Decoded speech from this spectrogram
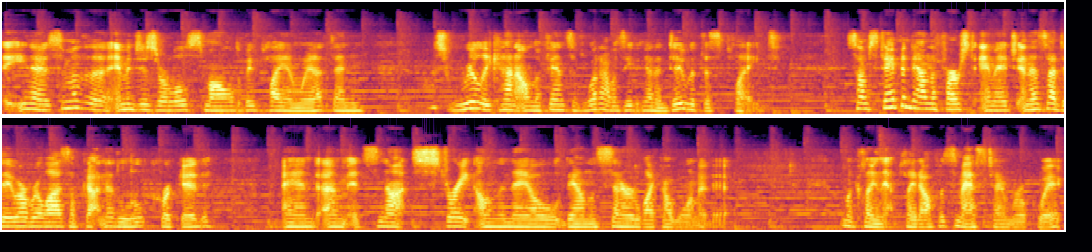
you know, some of the images are a little small to be playing with, and I was really kind of on the fence of what I was even going to do with this plate. So I'm stamping down the first image, and as I do, I realize I've gotten it a little crooked, and um, it's not straight on the nail down the center like I wanted it. I'm going to clean that plate off with some acetone real quick.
